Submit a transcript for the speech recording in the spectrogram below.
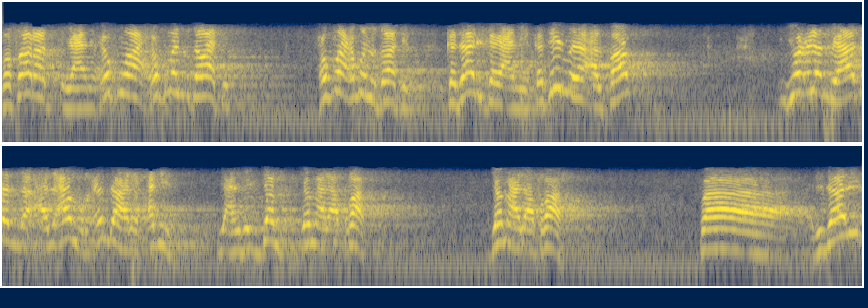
فصارت يعني حكمها حكم المتواتر. حكمها حكم المتواتر. كذلك يعني كثير من الألفاظ يعلم بهذا الأمر عند أهل الحديث. يعني بالجمع جمع الأطراف. جمع الأطراف. فلذلك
